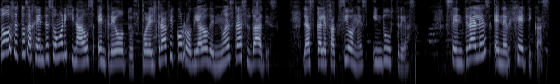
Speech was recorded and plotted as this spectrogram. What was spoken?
Todos estos agentes son originados, entre otros, por el tráfico rodeado de nuestras ciudades, las calefacciones, industrias, centrales energéticas,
